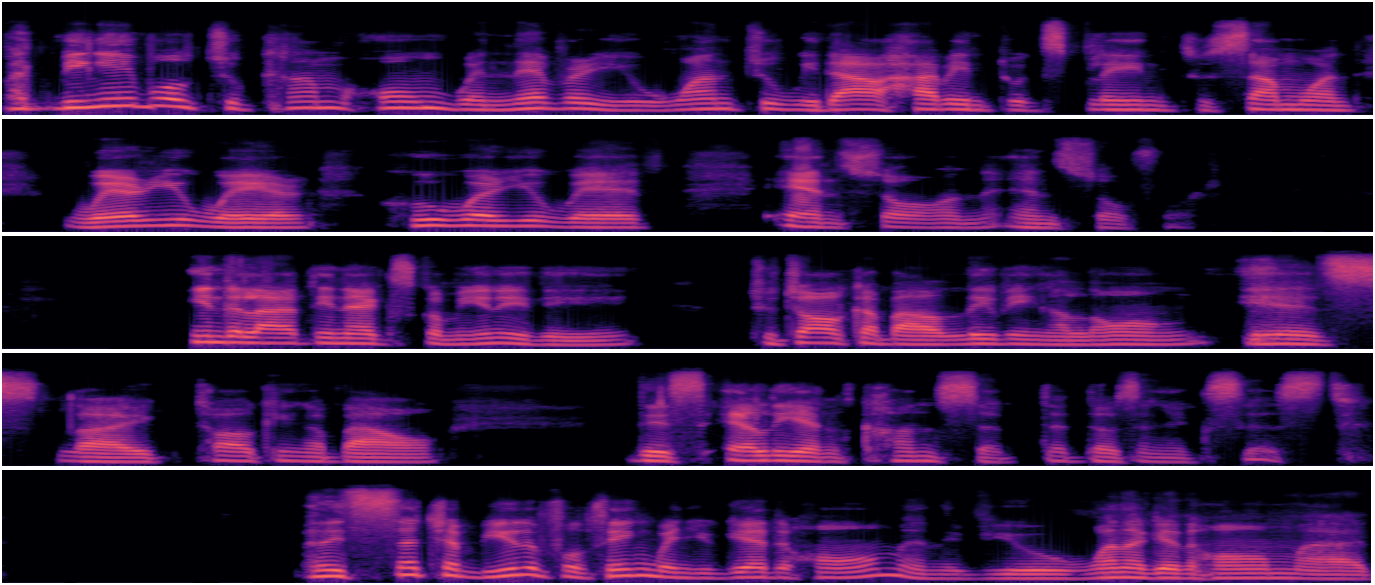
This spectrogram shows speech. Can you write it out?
but being able to come home whenever you want to without having to explain to someone where you were, who were you with, and so on and so forth. In the Latinx community, to talk about living alone is like talking about this alien concept that doesn't exist but it's such a beautiful thing when you get home and if you want to get home at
